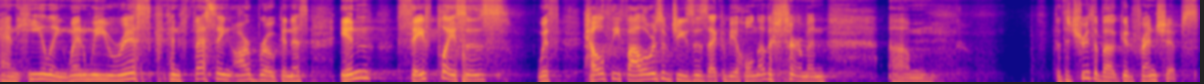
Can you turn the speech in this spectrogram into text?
and healing when we risk confessing our brokenness in safe places with healthy followers of Jesus. That could be a whole nother sermon. Um, but the truth about good friendships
